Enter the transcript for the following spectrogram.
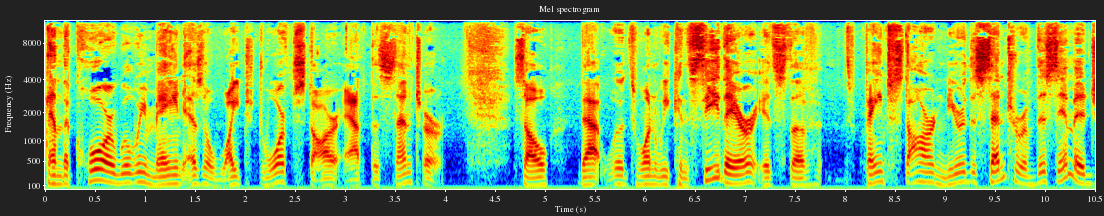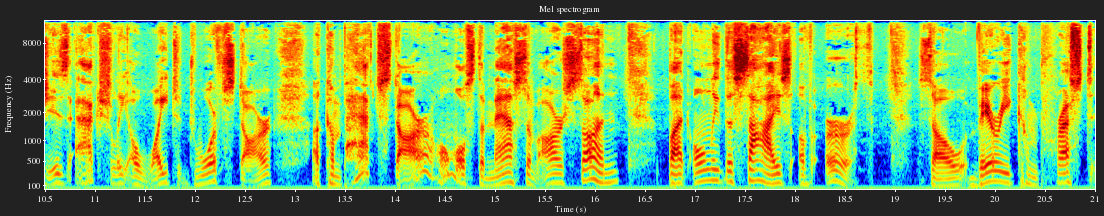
And the core will remain as a white dwarf star at the center. So that was one we can see there. It's the faint star near the center of this image is actually a white dwarf star, a compact star, almost the mass of our sun, but only the size of Earth. So very compressed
